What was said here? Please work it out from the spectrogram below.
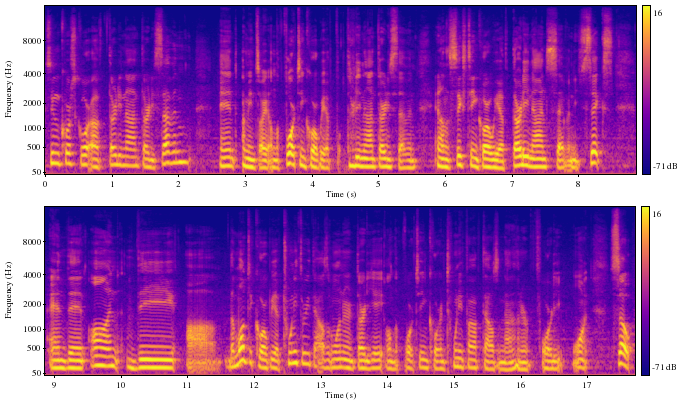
single core score of 3937 and I mean sorry on the 14 core we have 3937 and on the 16 core we have 3976 and then on the uh, the multi-core we have 23,138 on the 14 core and 25,941 so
